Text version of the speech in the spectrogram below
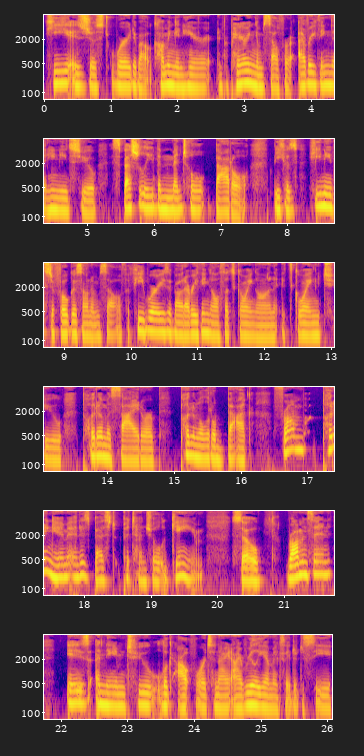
He is just worried about coming in here and preparing himself for everything that he needs to, especially the mental battle, because he needs to focus on himself. If he worries about everything else that's going on, it's going to put him aside or put him a little back from putting him at his best potential game. So, Robinson is a name to look out for tonight. I really am excited to see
